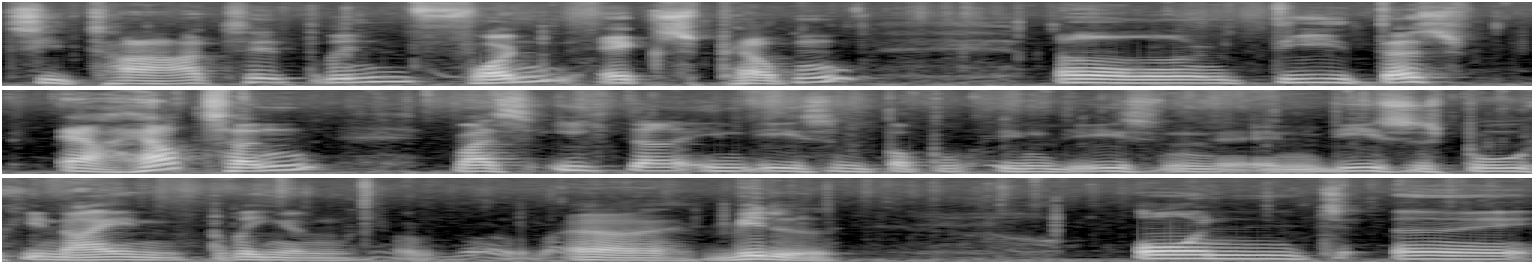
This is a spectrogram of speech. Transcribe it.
Zitate drin von Experten, äh, die das erhärten, was ich da in, diesem, in, diesen, in dieses Buch hineinbringen äh, will. Und äh,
